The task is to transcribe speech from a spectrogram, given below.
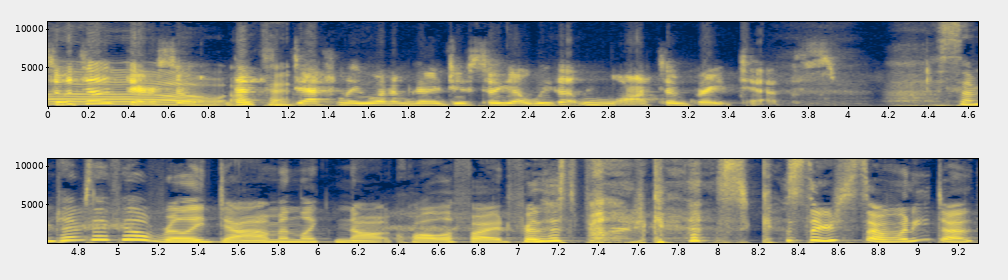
so it's out there so oh, that's okay. definitely what i'm going to do so yeah we got lots of great tips sometimes I feel really dumb and like not qualified for this podcast because there's so many times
